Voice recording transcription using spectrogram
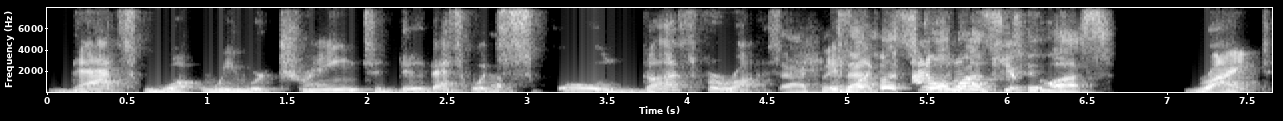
that's what we were trained to do. That's what yep. school does for us. Exactly. It's that's like, what school does to us. Right.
